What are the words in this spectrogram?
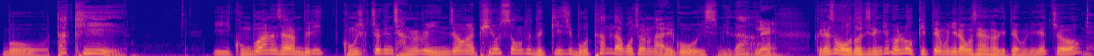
뭐 딱히 이 공부하는 사람들이 공식적인 장르로 인정할 필요성도 느끼지 못한다고 저는 알고 있습니다. 네. 그래서 얻어지는 게 별로 없기 때문이라고 생각하기 때문이겠죠. 네.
